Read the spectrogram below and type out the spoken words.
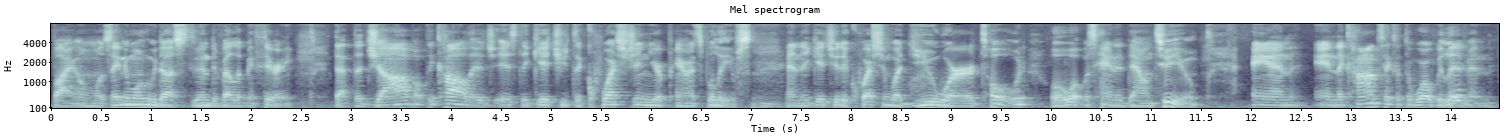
by almost anyone who does student development theory that the job of the college is to get you to question your parents' beliefs mm-hmm. and to get you to question what you were told or what was handed down to you. And in the context of the world we live in,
